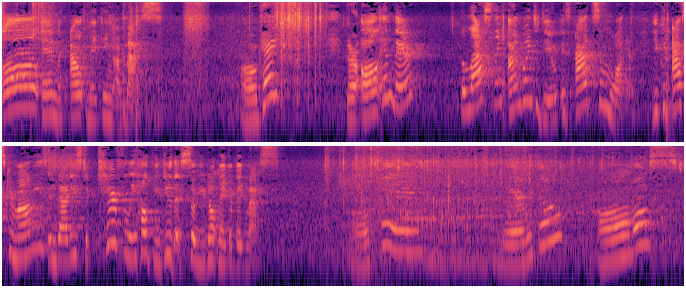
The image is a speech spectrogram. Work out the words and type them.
all in without making a mess. Okay, they're all in there. The last thing I'm going to do is add some water. You can ask your mommies and daddies to carefully help you do this so you don't make a big mess. Okay. There we go. Almost.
